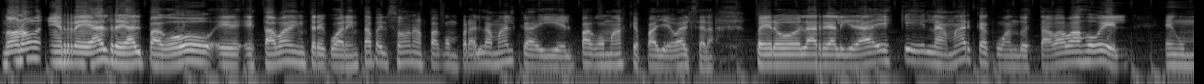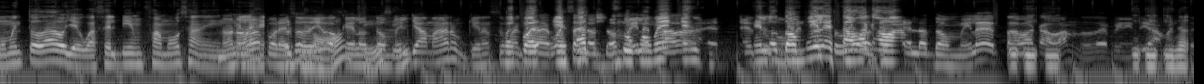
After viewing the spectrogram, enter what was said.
No, no, en real, real pagó, eh, estaba entre 40 personas para comprar la marca y él pagó más que para llevársela. Pero la realidad es que la marca cuando estaba bajo él, en un momento dado llegó a ser bien famosa en No, no, por eso digo que los 2000 llamaron, quieren su pues marca de vuelta, en los 2000 estaba, en, los 2000 estaba acabando. En los 2000 estaba acabando, definitivamente.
